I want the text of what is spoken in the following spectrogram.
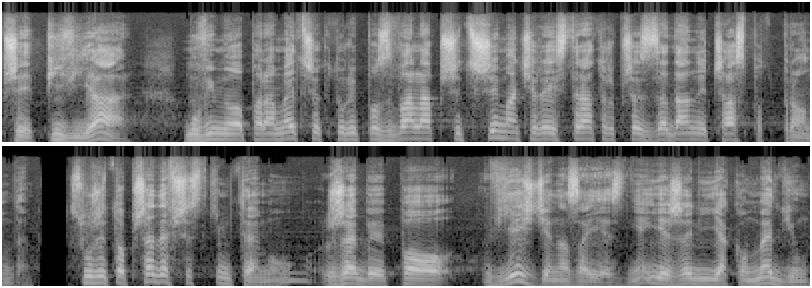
Przy PVR mówimy o parametrze, który pozwala przytrzymać rejestrator przez zadany czas pod prądem. Służy to przede wszystkim temu, żeby po wjeździe na zajezdnię, jeżeli jako medium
